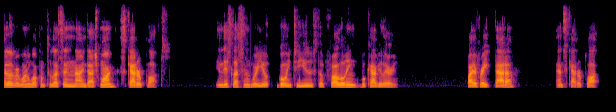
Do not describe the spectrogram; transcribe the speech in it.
Hello everyone, welcome to lesson 9-1, scatter plots. In this lesson, we're going to use the following vocabulary. Bivariate data and scatter plot.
